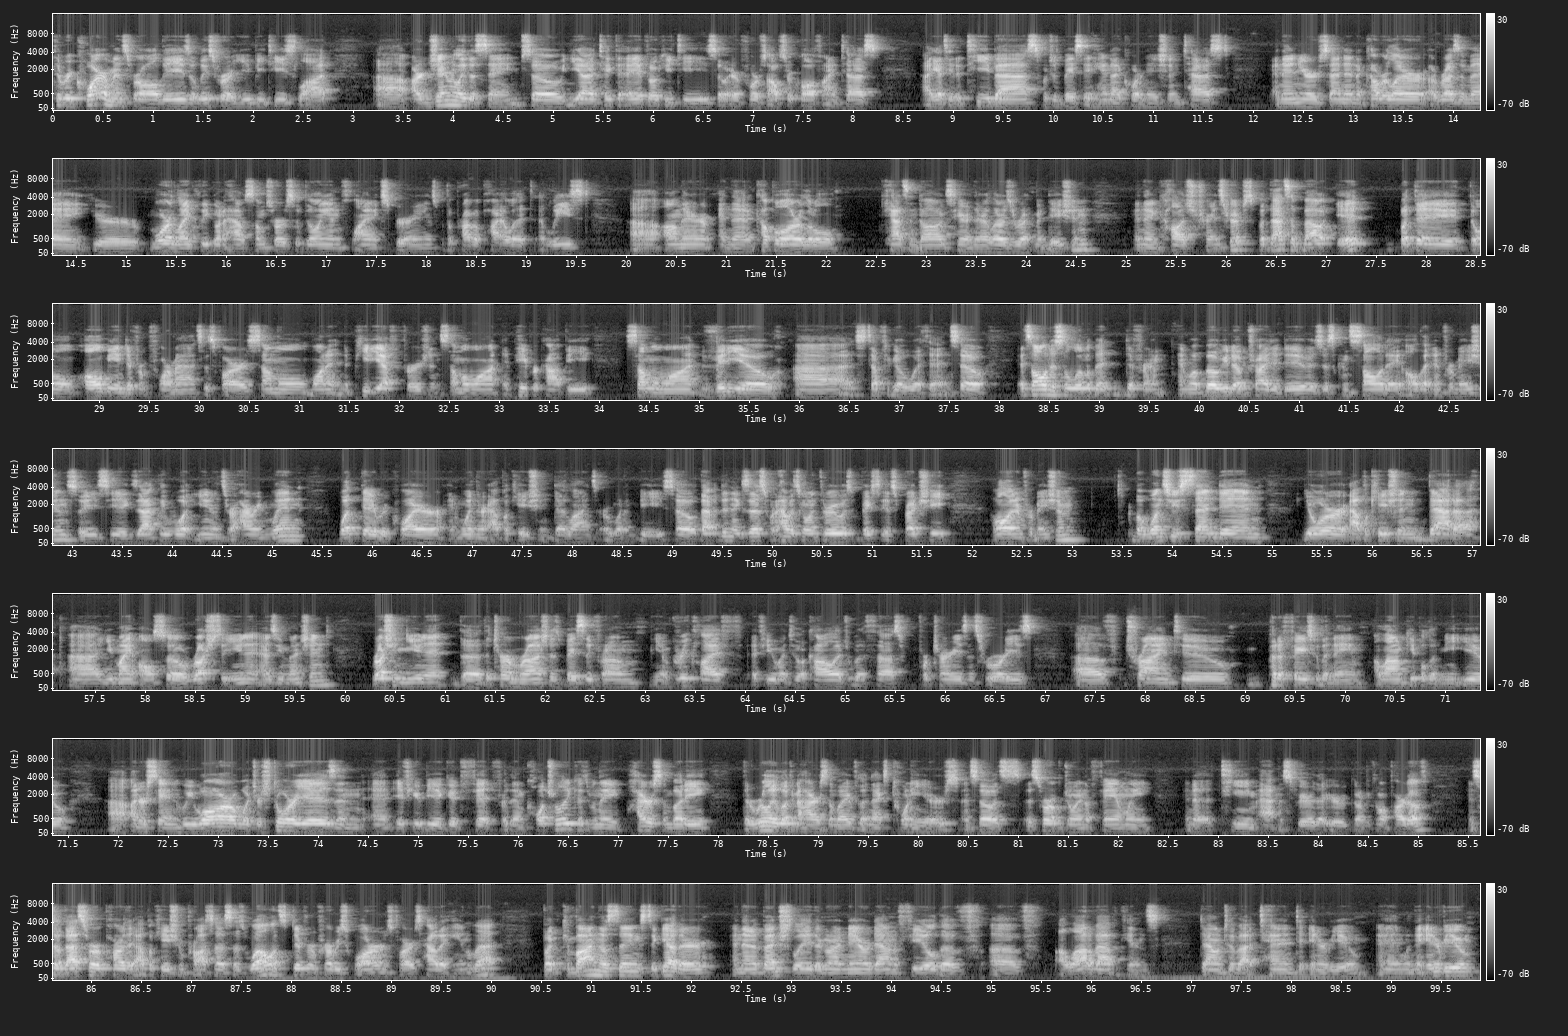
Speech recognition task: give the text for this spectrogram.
The requirements for all these, at least for a UPT slot, uh, are generally the same. So you got to take the AFOQT, so Air Force Officer Qualifying Test. Uh, you got to take the TBAS, which is basically a hand-eye coordination test. And then you're sending a cover letter, a resume. You're more likely going to have some sort of civilian flying experience with a private pilot, at least, uh, on there. And then a couple other little cats and dogs here and there, letters of recommendation, and then college transcripts. But that's about it. But they they'll all be in different formats as far as some will want it in a PDF version, some will want a paper copy, some will want video uh, stuff to go with it. And so it's all just a little bit different. And what Bogidope tried to do is just consolidate all that information so you see exactly what units are hiring when, what they require, and when their application deadlines are going to be. So that didn't exist when I was going through. It was basically a spreadsheet all that information. But once you send in your application data, uh, you might also rush the unit, as you mentioned. Rushing unit, the, the term rush is basically from you know Greek life. If you went to a college with uh, fraternities and sororities, of trying to put a face with a name, allowing people to meet you, uh, understand who you are, what your story is, and and if you'd be a good fit for them culturally. Because when they hire somebody, they're really looking to hire somebody for the next 20 years. And so it's, it's sort of joining a family and a team atmosphere that you're going to become a part of. And so that's sort of part of the application process as well. It's different for every squadron as far as how they handle that. But combine those things together, and then eventually they're going to narrow down a field of, of a lot of applicants down to about 10 to interview. And when they interview,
